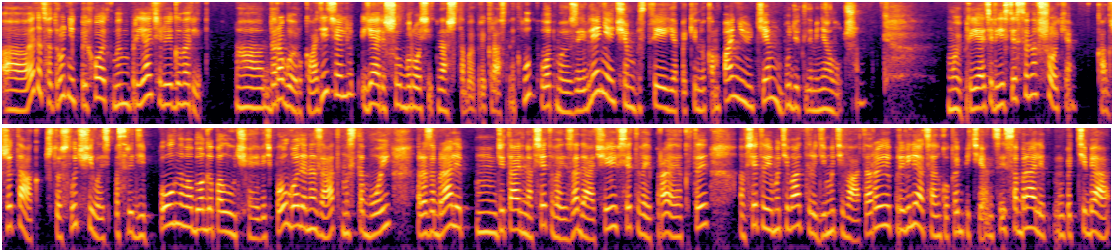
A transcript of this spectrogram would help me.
А, этот сотрудник приходит к моему приятелю и говорит, Дорогой руководитель, я решил бросить наш с тобой прекрасный клуб. Вот мое заявление. Чем быстрее я покину компанию, тем будет для меня лучше. Мой приятель, естественно, в шоке. Как же так? Что случилось посреди полного благополучия? Ведь полгода назад мы с тобой разобрали детально все твои задачи, все твои проекты, все твои мотиваторы, демотиваторы, провели оценку компетенций, собрали под тебя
